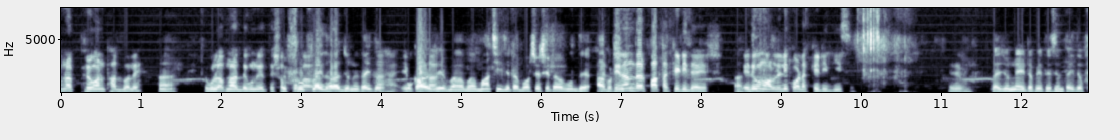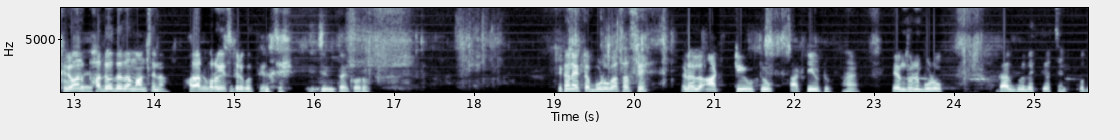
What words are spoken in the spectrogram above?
আপনার ফ্রেওয়ান ফাঁদ বলে। হ্যাঁ। এগুলো আপনার দেখুন এতে সব ফ্রুট ফ্লাই ধরার জন্য তাই তো? হ্যাঁ, হ্যাঁ, পোকা যে মাছি যেটা বসে সেটার মধ্যে আকর্ষিত। পাতা কেটে দেয় এর। আচ্ছা। এই দেখুন অলরেডি কটা কেটে দিয়েছে। তাই জন্য এটা পেতেছেন তাই তো? ফাঁদেও দাদা মানছে না। তারপরেও স্প্রে করতে হচ্ছে চিন্তা করো। এখানে একটা বড় গাছ আছে এটা হলো আটটিউ টু আর টিউটু হ্যাঁ এরকম ধরনের বড় গাছগুলো দেখতে পাচ্ছেন? কত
